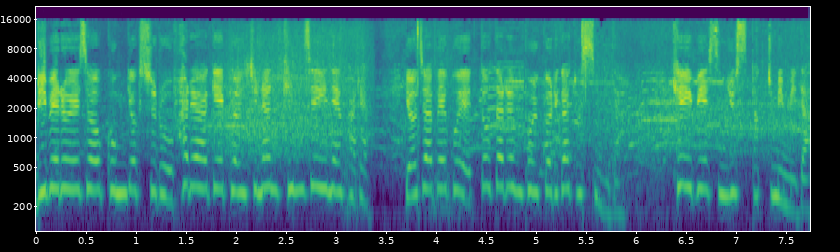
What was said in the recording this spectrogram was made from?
리베로에서 공격수로 화려하게 변신한 김세인의 활약. 여자 배구의 또 다른 볼거리가 됐습니다. KBS 뉴스 박주미입니다.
